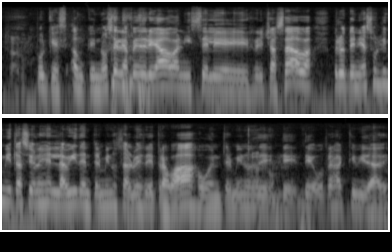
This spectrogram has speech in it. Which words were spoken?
Claro. Porque aunque no se le apedreaba ni se le rechazaba, pero tenía sus limitaciones en la vida en términos tal vez de trabajo, en términos de, de, otras actividades.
